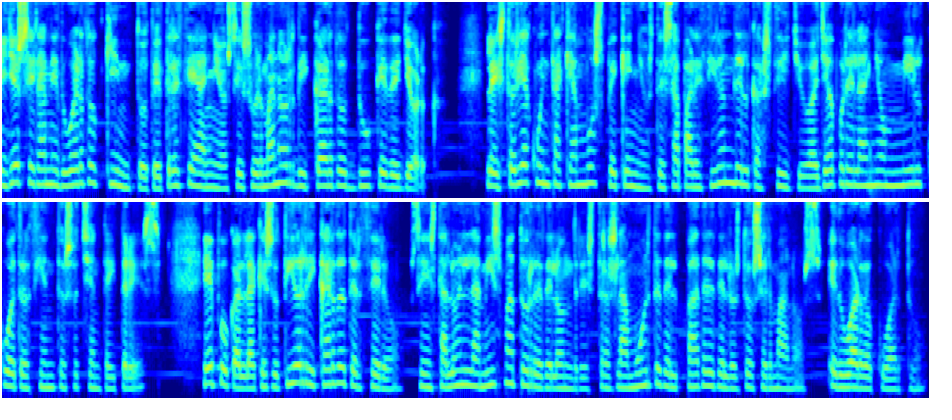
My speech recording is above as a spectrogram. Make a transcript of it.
Ellos eran Eduardo V, de 13 años, y su hermano Ricardo, duque de York. La historia cuenta que ambos pequeños desaparecieron del castillo allá por el año 1483, época en la que su tío Ricardo III se instaló en la misma torre de Londres tras la muerte del padre de los dos hermanos, Eduardo IV.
